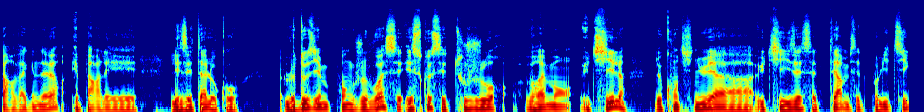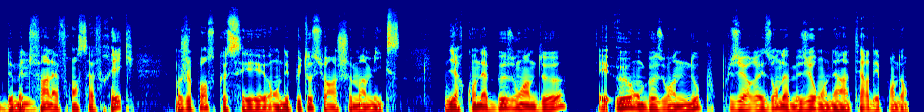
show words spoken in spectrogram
par Wagner et par les, les États locaux. Le deuxième point que je vois, c'est est-ce que c'est toujours vraiment utile de continuer à utiliser cette terme, cette politique de mettre fin à la France-Afrique? Moi, je pense que c'est, on est plutôt sur un chemin mixte. C'est-à-dire qu'on a besoin d'eux et eux ont besoin de nous pour plusieurs raisons, dans la mesure où on est interdépendants.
